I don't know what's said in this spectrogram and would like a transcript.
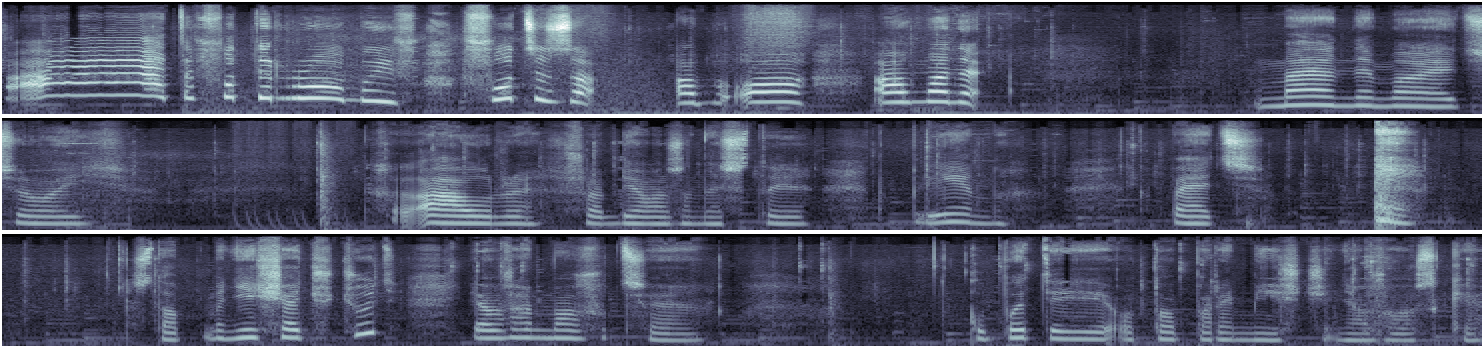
А, та що ти робиш? Що це за. А, а, а в мене. В мене немає цієї аури, щоб його занести. Блін, капець. Стоп, мені ще чуть-чуть, я вже можу це купити ото переміщення жорстке.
